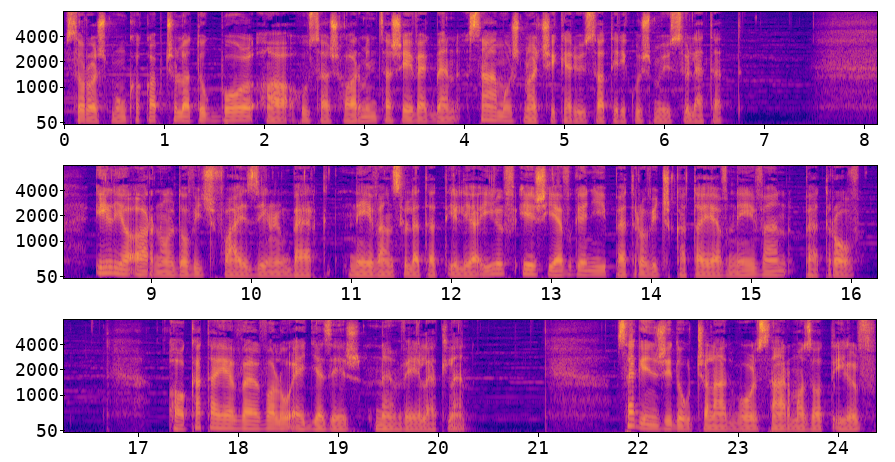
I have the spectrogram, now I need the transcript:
Szoros munkakapcsolatukból a 20-as, 30-as években számos nagy sikerű szatirikus mű született. Ilja Arnoldovics Fajzilberg néven született Ilja Ilf és Jevgenyi Petrovics Katajev néven Petrov. A Katajevvel való egyezés nem véletlen. Szegény zsidó családból származott Ilf,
